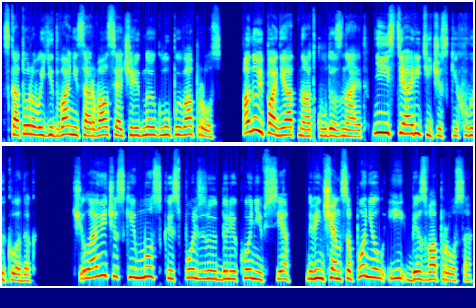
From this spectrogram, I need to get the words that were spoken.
с которого едва не сорвался очередной глупый вопрос. Оно и понятно, откуда знает, не из теоретических выкладок. Человеческий мозг используют далеко не все. Винченцо понял и без вопроса.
